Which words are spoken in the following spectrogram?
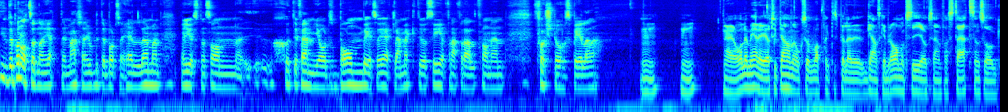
inte på något sätt någon jättematch, han gjorde inte bort sig heller. Men, men just en sån 75 eh, yards bomb är så jäkla mäktig att se. Framförallt från en första spelare. Mm. Mm. Ja, jag håller med dig. Jag tyckte han också var, faktiskt spelade ganska bra mot Seahawks även fast statsen såg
